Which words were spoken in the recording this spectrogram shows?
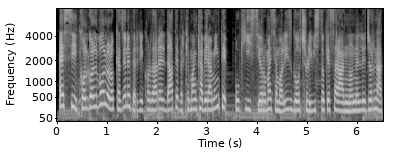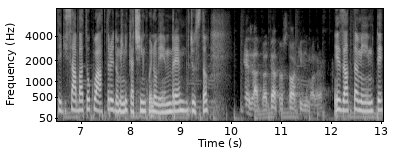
Eh sì, colgo al volo l'occasione per ricordare le date perché manca veramente pochissimo, ormai siamo agli sgoccioli visto che saranno nelle giornate di sabato 4 e domenica 5 novembre, giusto? Esatto, al Teatro Storchi di Modena. Esattamente.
